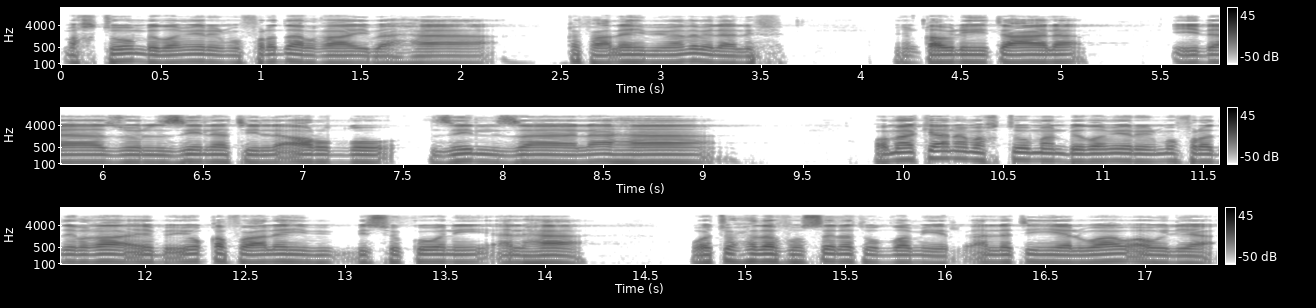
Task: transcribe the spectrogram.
مختوم بضمير المفردة الغائبة. ها. قف عليه بماذا؟ بالألف. من قوله تعالى إذا زلزلت الأرض زلزالها. وما كان مختوما بضمير المفرد الغائب يوقف عليه بسكون الهاء. وتحذف صلة الضمير التي هي الواو أو الياء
